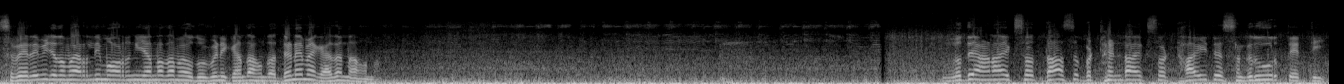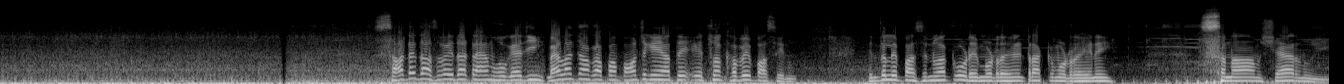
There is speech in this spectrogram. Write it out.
ਸਵੇਰੇ ਵੀ ਜਦੋਂ ਮੈਂ ਅਰਲੀ ਮਾਰਨਿੰਗ ਜਾਂਦਾ ਤਾਂ ਮੈਂ ਉਦੋਂ ਵੀ ਨਹੀਂ ਕਹਿੰਦਾ ਹੁੰਦਾ, ਦਿਨੇ ਮੈਂ ਕਹਿ ਦਿੰਦਾ ਹੁੰਦਾ। ਲੁਧਿਆਣਾ 110 ਬਠਿੰਡਾ 128 ਤੇ ਸੰਗਰੂਰ 33 10:30 ਵਜੇ ਦਾ ਟਾਈਮ ਹੋ ਗਿਆ ਜੀ। ਮਹਿਲਾ ਚੌਕ ਆਪਾਂ ਪਹੁੰਚ ਗਏ ਆ ਤੇ ਇੱਥੋਂ ਖੱਬੇ ਪਾਸੇ ਨੂੰ। ਇੰਦਰਲੇ ਪਾਸੇ ਨੂੰ ਆ ਘੋੜੇ ਮੁੜ ਰਹੇ ਨੇ, ਟਰੱਕ ਮੁੜ ਰਹੇ ਨੇ। ਸਨਾਮ ਸ਼ਹਿਰ ਨੂੰ ਜੀ।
